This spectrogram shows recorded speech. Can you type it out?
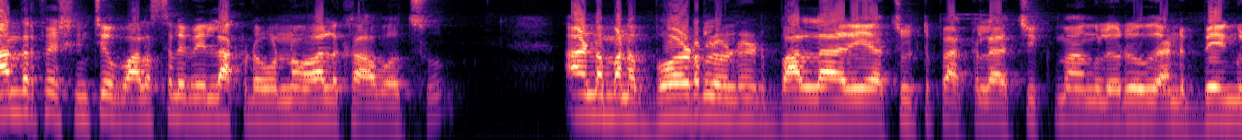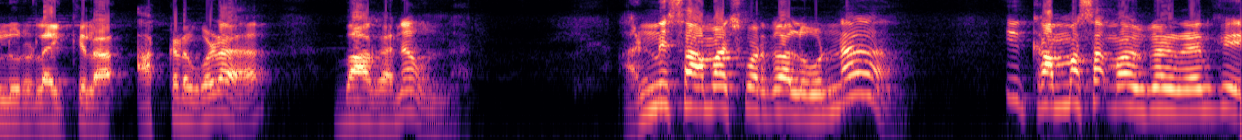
ఆంధ్రప్రదేశ్ నుంచి వలసలు వెళ్ళి అక్కడ ఉన్న వాళ్ళు కావచ్చు అండ్ మన బోర్డర్లో ఉన్న బళ్ళారి చుట్టుపక్కల చిక్మంగళూరు అండ్ బెంగళూరు లైక్ ఇలా అక్కడ కూడా బాగానే ఉన్నారు. అన్ని సామాజిక వర్గాలు ఉన్నా ఈ కమ్మ సామాజిక వర్గానికి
